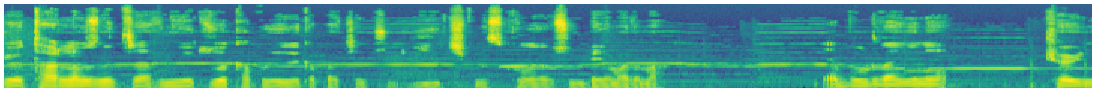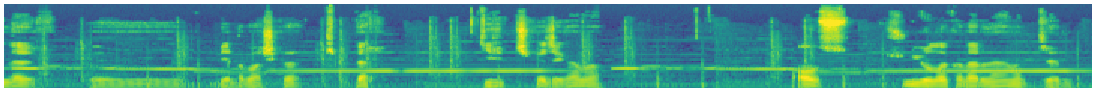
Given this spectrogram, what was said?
Böyle tarlamızın etrafını tuza kapıyla kapatacağım çünkü gidip çıkması kolay olsun benim adıma. Ya buradan yine köylüler eee, ya da başka tipler girip çıkacak ama olsun. Şu yola kadar devam ettirelim.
